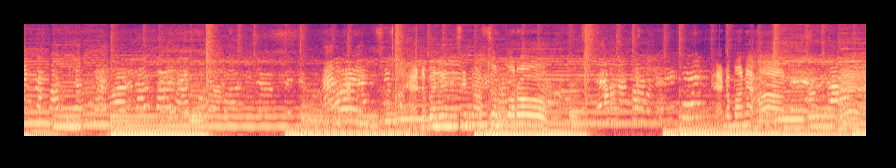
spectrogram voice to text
একটা পাঁচ লাখ টাকা। ওই, হ্যান্ড ব্যালেন্সিং আসন করো হ্যান্ড মানে হাত। হ্যাঁ,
